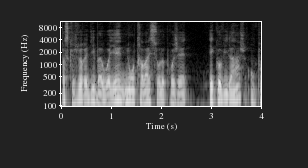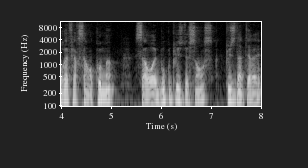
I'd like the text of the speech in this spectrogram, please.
parce que je leur ai dit, bah, vous voyez, nous on travaille sur le projet Éco-Village, on pourrait faire ça en commun, ça aurait beaucoup plus de sens, plus d'intérêt,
